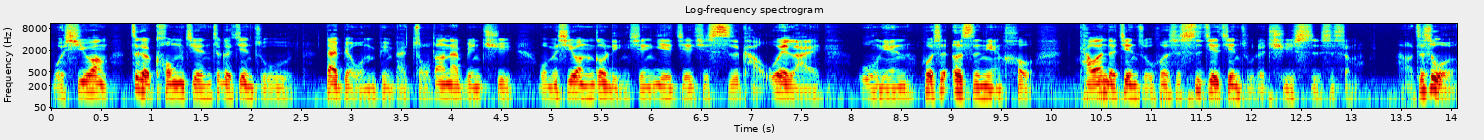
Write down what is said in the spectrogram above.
我希望这个空间这个建筑物。代表我们品牌走到那边去，我们希望能够领先业界去思考未来五年或是二十年后台湾的建筑或者是世界建筑的趋势是什么？好，这是我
